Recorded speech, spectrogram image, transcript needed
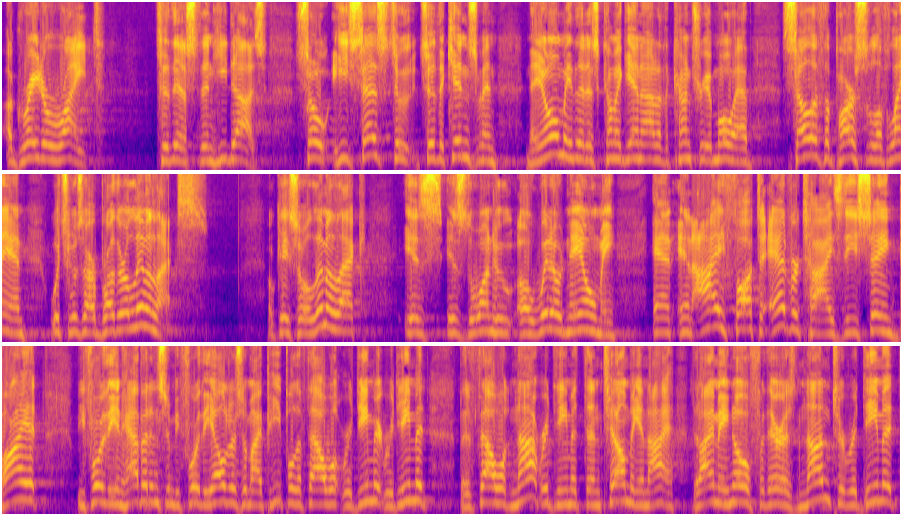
a greater right to this than he does. So he says to, to the kinsman, Naomi, that has come again out of the country of Moab, selleth a parcel of land which was our brother Elimelech's. Okay, so Elimelech is, is the one who uh, widowed Naomi. And, and I thought to advertise these, saying, Buy it before the inhabitants and before the elders of my people. If thou wilt redeem it, redeem it. But if thou wilt not redeem it, then tell me, and I, that I may know, for there is none to redeem it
